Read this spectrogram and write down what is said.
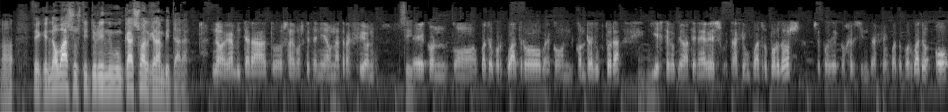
Es decir, que no va a sustituir en ningún caso al Gran Vitara. No, Vitara todos sabemos que tenía una tracción eh, con, con, 4x4 con, con reductora y este lo que va a tener es tracción 4x2, se puede coger sin tracción 4x4 o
